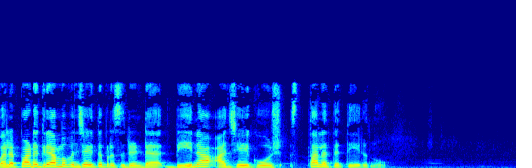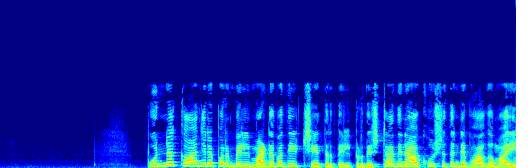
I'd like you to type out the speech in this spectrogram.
വലപ്പാട് ഗ്രാമപഞ്ചായത്ത് പ്രസിഡന്റ് ബീന അജയ് ഘോഷ് സ്ഥലത്തെത്തിയിരുന്നു. പുന്നക്കാഞ്ഞിരപ്പറമ്പിൽ മഠപതി ക്ഷേത്രത്തിൽ പ്രതിഷ്ഠാ ദിനാഘോഷത്തിന്റെ ഭാഗമായി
